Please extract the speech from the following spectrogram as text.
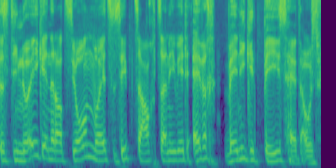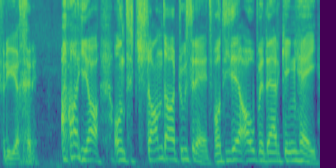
dass die neue Generation, die jetzt 17, 18 wird, einfach weniger Biss hat als früher. Ah ja, und die Standardausrede, die die Alben ging haben,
